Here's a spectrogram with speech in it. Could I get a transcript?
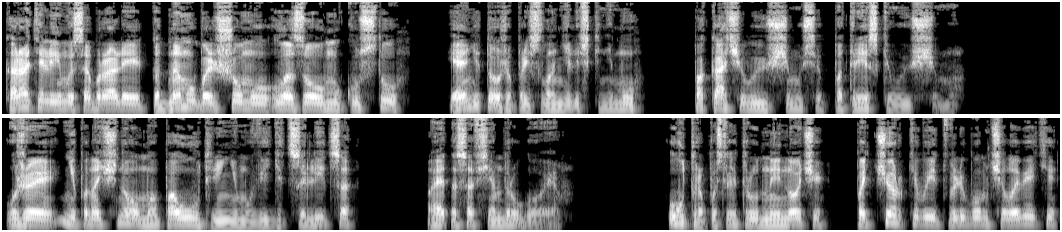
Карателей мы собрали к одному большому лозовому кусту, и они тоже прислонились к нему, покачивающемуся, потрескивающему. Уже не по-ночному, а по-утреннему видятся лица, а это совсем другое. Утро после трудной ночи подчеркивает в любом человеке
